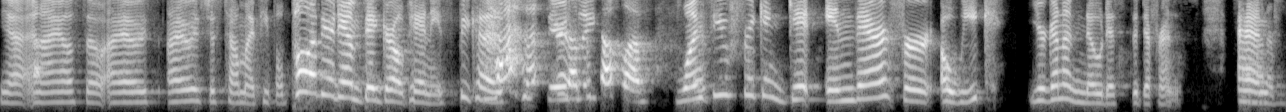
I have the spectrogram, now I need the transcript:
Yeah, and uh I also I always I always just tell my people pull up your damn big girl panties because that's true. That's a seriously, tough love. once you freaking get in there for a week, you're gonna notice the difference. And 100%.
